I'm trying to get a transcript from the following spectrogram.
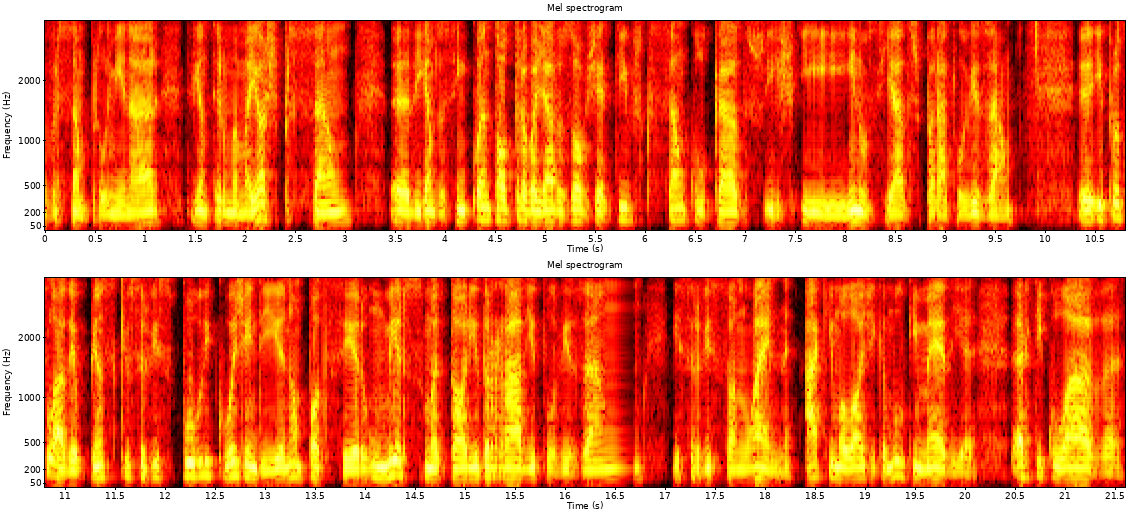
versão preliminar, deviam ter uma maior expressão, eh, digamos assim, quanto ao trabalhar os objetivos que são colocados e, enunciados para a televisão. Eh, e, por outro lado, eu penso que o serviço público, hoje em dia, não pode ser um mero somatório de rádio, televisão e serviços online. Há aqui uma lógica multimédia, articulada,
